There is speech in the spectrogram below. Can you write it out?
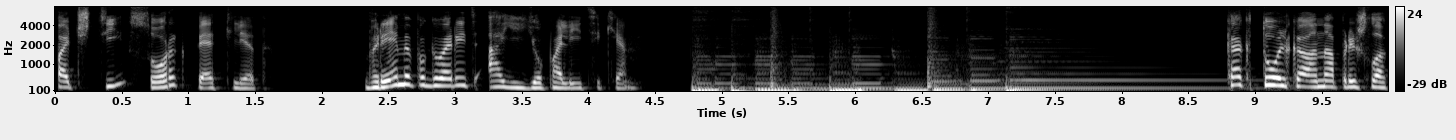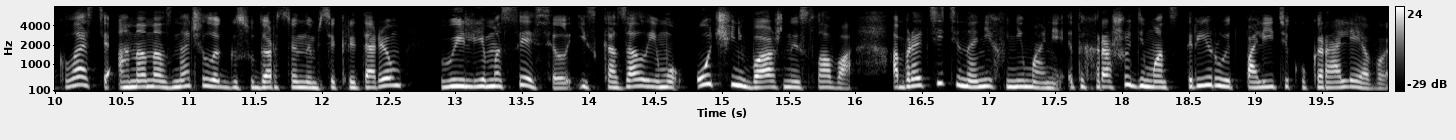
почти 45 лет. Время поговорить о ее политике. Как только она пришла к власти, она назначила государственным секретарем Уильяма Сесила и сказала ему очень важные слова. Обратите на них внимание, это хорошо демонстрирует политику королевы.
